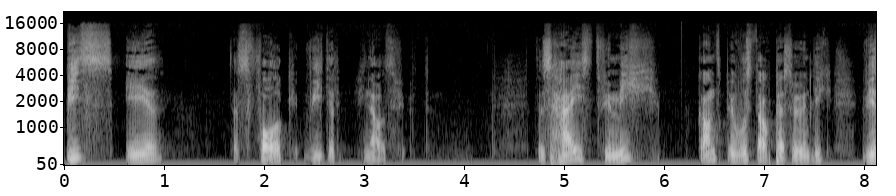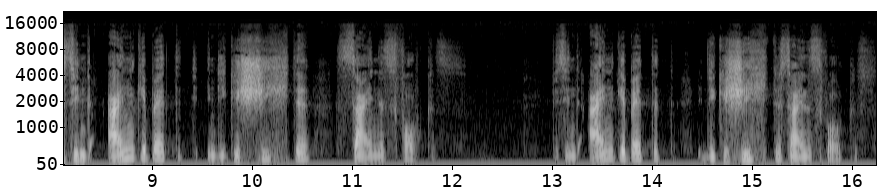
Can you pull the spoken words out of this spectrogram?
bis er das Volk wieder hinausführt. Das heißt für mich, ganz bewusst auch persönlich, wir sind eingebettet in die Geschichte seines Volkes. Wir sind eingebettet in die Geschichte seines Volkes.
